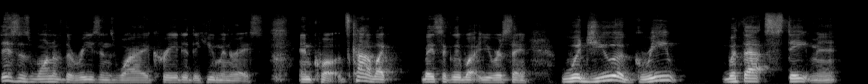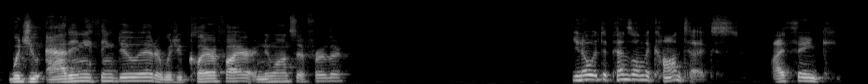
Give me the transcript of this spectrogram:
This is one of the reasons why I created the human race. End quote. It's kind of like basically what you were saying. Would you agree with that statement? Would you add anything to it or would you clarify it or nuance it further? you know it depends on the context i think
